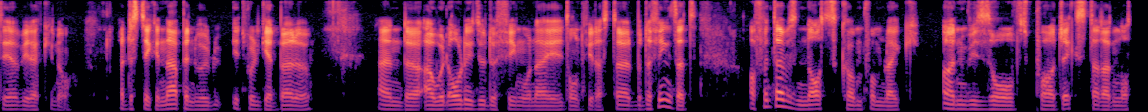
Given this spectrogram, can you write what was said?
they'll be like you know I'll just take a nap and will, it will get better and uh, I will only do the thing when I don't feel as tired. But the thing is that oftentimes knots come from like unresolved projects that are not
